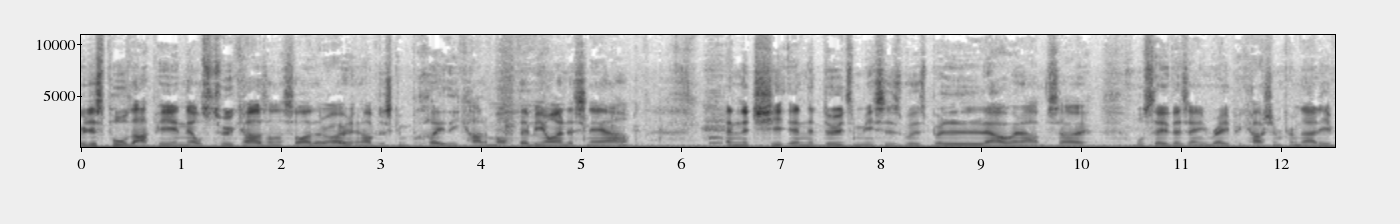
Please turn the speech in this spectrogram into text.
we just pulled up here, and there was two cars on the side of the road, and I've just completely cut them off. They're behind us now, and the chi- and the dude's missus was blowing up. So we'll see if there's any repercussion from that. If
